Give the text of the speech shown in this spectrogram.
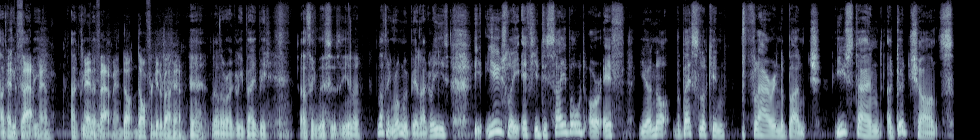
Ugly and the Fat baby. Man. Ugly and the. Fat Man. Don't don't forget about him. Yeah, another ugly baby. I think this is, you know, nothing wrong with being ugly. He's- Usually, if you're disabled or if you're not the best looking flower in the bunch, you stand a good chance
